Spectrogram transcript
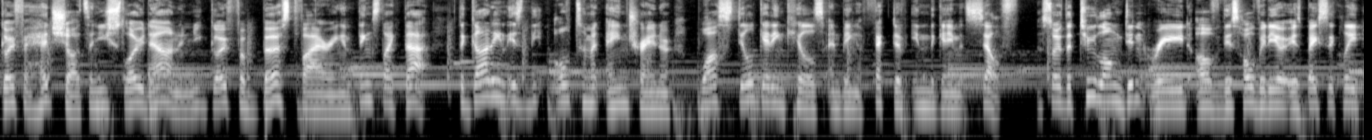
go for headshots and you slow down and you go for burst firing and things like that. The Guardian is the ultimate aim trainer while still getting kills and being effective in the game itself. So the too long didn't read of this whole video is basically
